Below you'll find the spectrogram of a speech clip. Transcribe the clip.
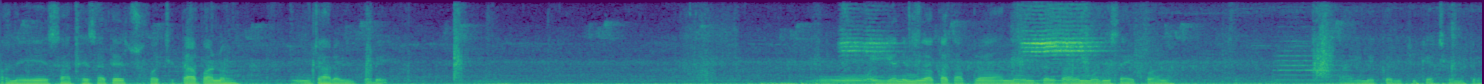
અને સાથે સાથે સ્વચ્છતા પણ જાળવવી પડે. અહીંયાની મુલાકાત આપણા નરેન્દ્રભાઈ મોદી સાહેબ પણ આવીને કરી ચૂક્યા છે મિત્રો.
